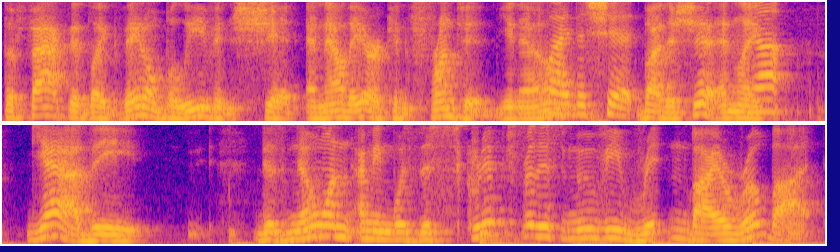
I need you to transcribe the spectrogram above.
the fact that like they don't believe in shit and now they are confronted you know by the shit. by the shit and like Yeah. yeah the does no one i mean was the script for this movie written by a robot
